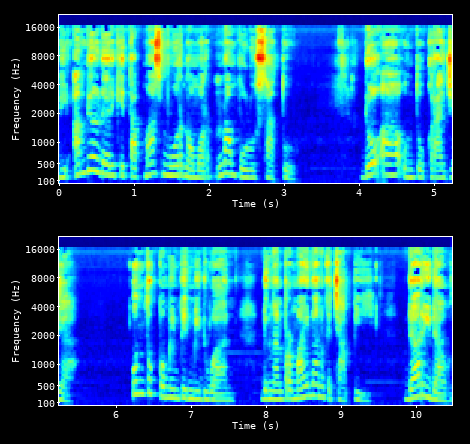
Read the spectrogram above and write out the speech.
diambil dari kitab Mazmur nomor 61. Doa untuk Raja, untuk pemimpin biduan dengan permainan kecapi, dari Daud.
